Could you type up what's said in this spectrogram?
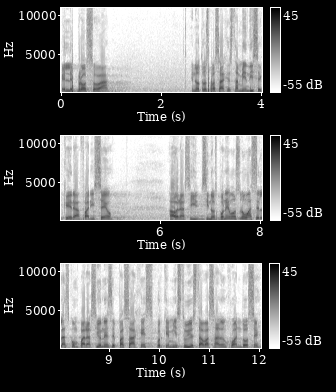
el leproso, ¿ah? En otros pasajes también dice que era fariseo. Ahora, si, nos ponemos, no voy a hacer las comparaciones de pasajes, porque mi estudio está basado en Juan 12,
